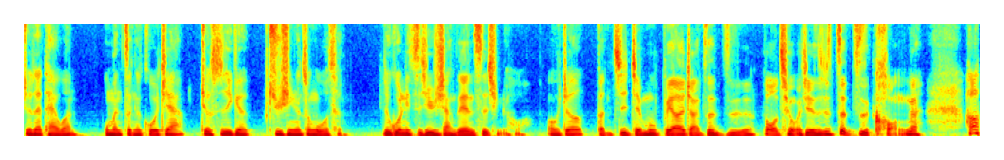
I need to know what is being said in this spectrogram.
就在台湾，我们整个国家就是一个巨型的中国城。如果你仔细去想这件事情的话，我觉得本期节目不要讲政治，抱歉，我觉得是政治狂啊。好，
